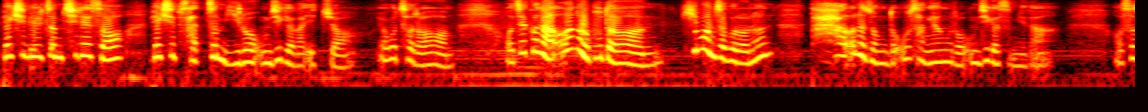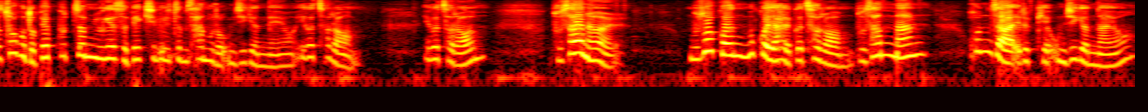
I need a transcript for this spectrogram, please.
111.7에서 114.2로 움직여가 있죠. 요것처럼 어쨌거나 어느 구든 기본적으로는 다 어느 정도 우상향으로 움직였습니다. 어, 서초구도 109.6에서 111.3으로 움직였네요. 이것처럼 이것처럼 부산을 무조건 묶어야 할 것처럼 부산만 혼자 이렇게 움직였나요?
